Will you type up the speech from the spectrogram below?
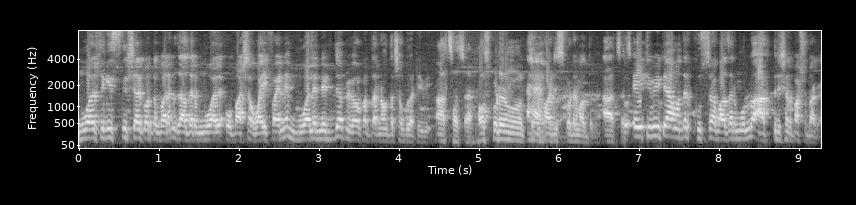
মোবাইল থেকে স্ক্রিন শেয়ার করতে পারেন। যাদের মোবাইল ও বাসা ওয়াইফাই নেই মোবাইলের নেট দিয়ে আপনি ব্যবহার করতে পারেন আমাদের সবগুলো টিভি আচ্ছা আচ্ছা হসপিটালের মতো হ্যাঁ হটস্পটের মাধ্যমে। আচ্ছা তো এই টিভিটা আমাদের খুচরা বাজার মূল্য আটত্রিশ হাজার পাঁচশো টাকা।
